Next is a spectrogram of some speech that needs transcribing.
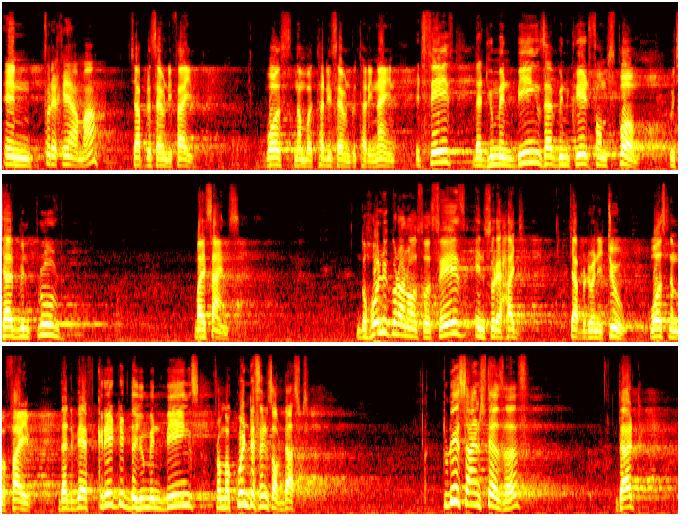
in Surah Qiyamah, chapter 75, verse number 37 to 39, it says that human beings have been created from sperm, which has been proved by science. The Holy Quran also says in Surah Hajj, chapter 22, verse number 5, that we have created the human beings from a quintessence of dust. Today, science tells us that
